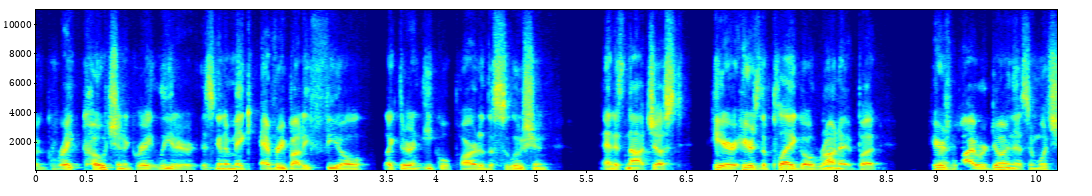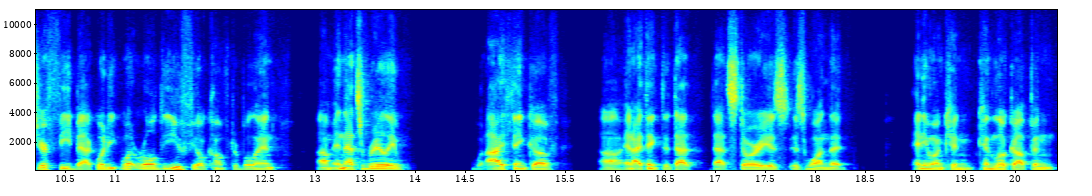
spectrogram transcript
a great coach and a great leader is going to make everybody feel like they're an equal part of the solution. And it's not just here, here's the play, go run it, but here's right. why we're doing this and what's your feedback what do you, what role do you feel comfortable in um, and that's really what i think of uh, and i think that that that story is is one that anyone can can look up and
